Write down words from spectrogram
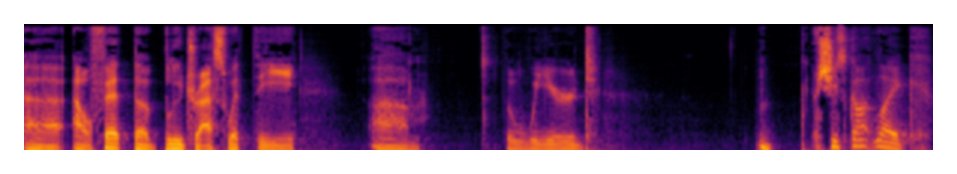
uh, outfit, the blue dress with the, um, the weird? She's got like,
